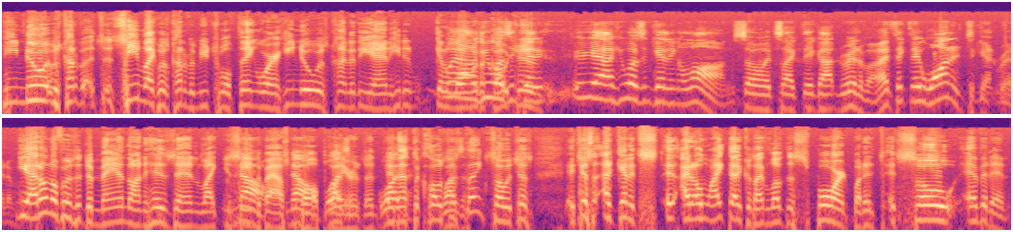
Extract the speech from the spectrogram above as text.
He knew it was kind of. It seemed like it was kind of a mutual thing where he knew it was kind of the end. He didn't get well, along with he the wasn't coaches. getting. Yeah, he wasn't getting along, so it's like they got rid of him. I think they wanted to get rid of him. Yeah, I don't know if it was a demand on his end, like you see in the basketball no, players, and, and that's the closest wasn't. thing. So it's just, it's just again, it's I don't like that because I love the sport, but it's it's so evident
